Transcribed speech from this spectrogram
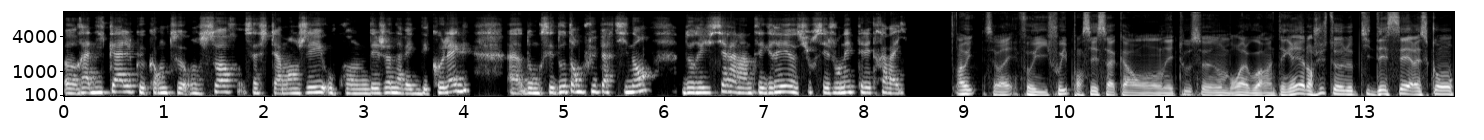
radicale que quand on sort s'acheter à manger ou qu'on déjeune avec des collègues. Euh, donc c'est d'autant plus pertinent de réussir à l'intégrer euh, sur ces journées de télétravail. Ah oui, c'est vrai, il faut, il faut y penser ça car on est tous euh, nombreux à l'avoir intégré. Alors juste le petit dessert, est-ce qu'on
